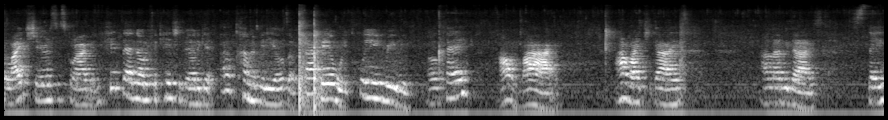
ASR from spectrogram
to like, share, and subscribe, and hit that notification bell to get upcoming videos of Tap In with Queen Ree Ree. Okay? All right. All right, you guys. I love you guys. Stay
